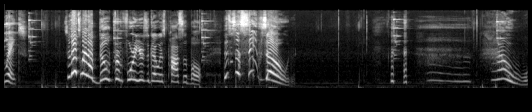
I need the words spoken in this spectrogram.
Wait. So that's why that build from four years ago is possible. This is a safe zone. How?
